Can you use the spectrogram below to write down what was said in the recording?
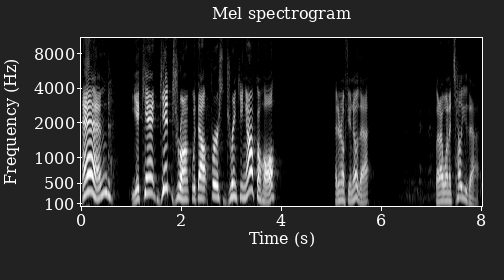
and you can't get drunk without first drinking alcohol. I don't know if you know that, but I want to tell you that.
